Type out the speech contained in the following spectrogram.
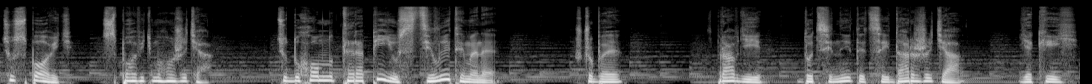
цю сповідь, сповідь мого життя, цю духовну терапію, зцілити мене, щоб справді доцінити цей дар життя, який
